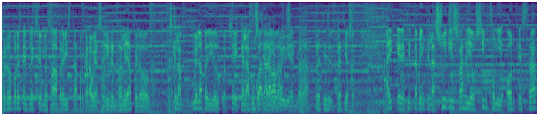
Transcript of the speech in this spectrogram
Perdón por esta inflexión, no estaba prevista porque ahora voy a seguir en realidad, pero es que la- me lo ha pedido el cuerpo. Sí, que la música iba, muy bien, ¿verdad? preci- precioso. Hay que decir también que la Swedish Radio Symphony Orchestra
